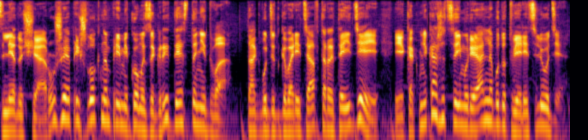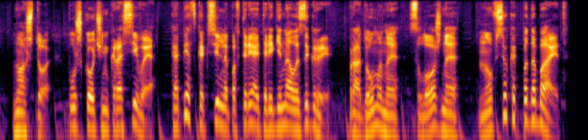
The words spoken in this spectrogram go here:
Следующее оружие пришло к нам прямиком из игры Destiny 2. Так будет говорить автор этой идеи, и, как мне кажется, ему реально будут верить люди. Ну а что, пушка очень красивая, капец как сильно повторяет оригинал из игры. Продуманная, сложная, но все как подобает.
